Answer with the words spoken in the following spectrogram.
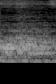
I'm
